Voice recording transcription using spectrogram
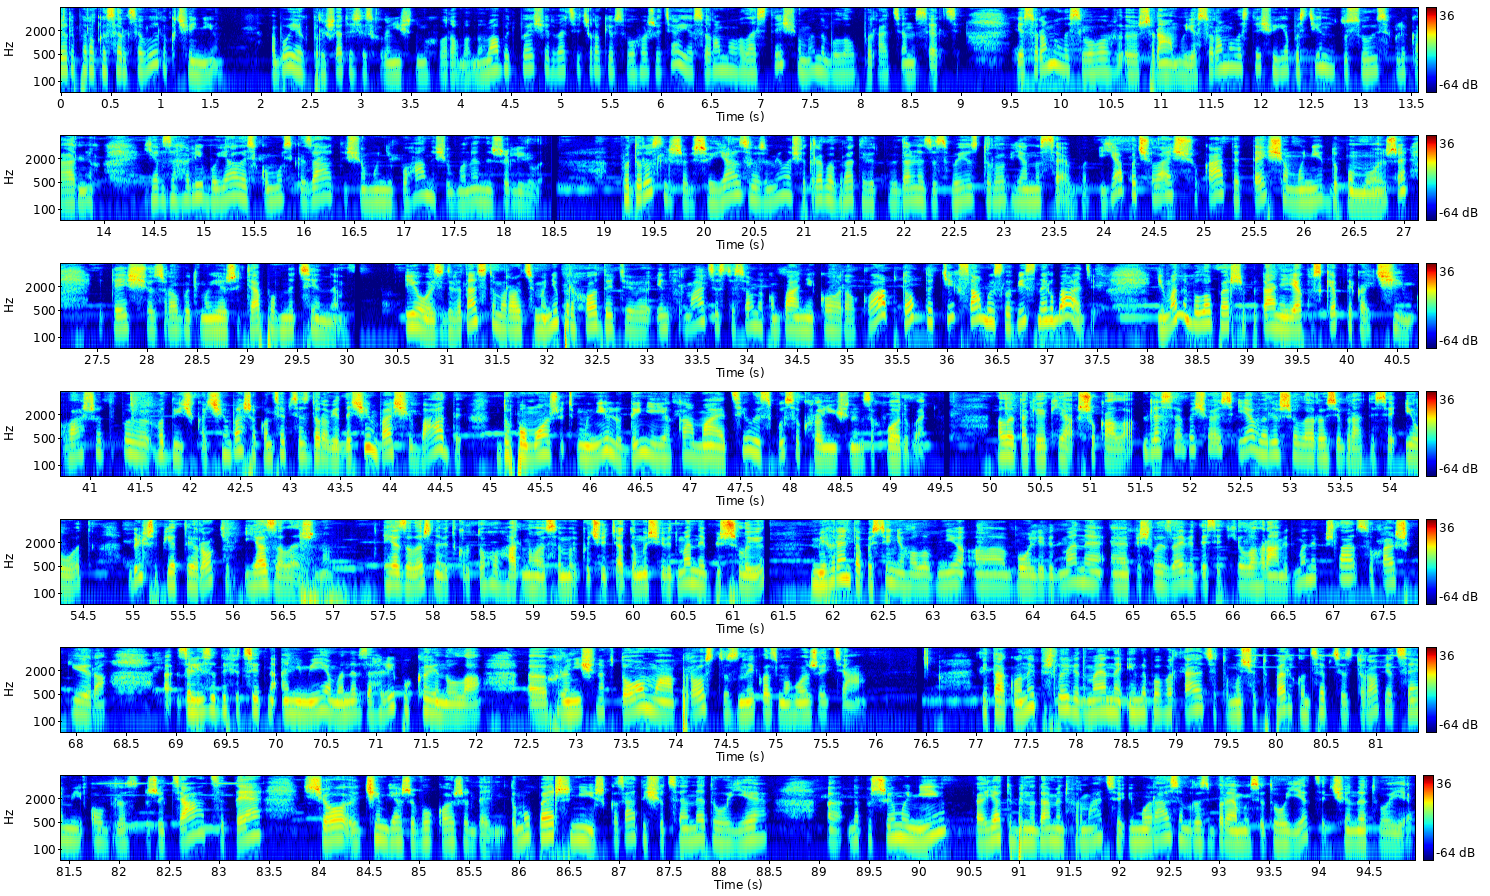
чотири пороки серця вирок чи ні? Або як прощатися з хронічними хворобами. Мабуть, перші 20 років свого життя я соромилась те, що в мене була операція на серці. Я соромилась свого е, шраму, я соромилась те, що я постійно тусуюсь в лікарнях. Я взагалі боялась комусь казати, що мені погано, щоб мене не жаліли. Подорослішавши, я зрозуміла, що треба брати відповідальність за своє здоров'я на себе. І я почала шукати те, що мені допоможе, те, що зробить моє життя повноцінним. І ось в 2019 році мені приходить е, інформація стосовно компанії Coral Club, тобто тих самих зловісних бадів. І в мене було перше питання, як у скептика, чим ваша типу, водичка, чим ваша концепція здоров'я, де чим ваші бади допоможуть мені, людині, яка має цілий список хронічних захворювань. Але так як я шукала для себе щось, я вирішила розібратися. І от більше п'яти років я залежна. Я залежна від крутого, гарного самопочуття, тому що від мене пішли мігрень та постійні головні болі. Від мене е, пішли зайві 10 кілограм. Від мене пішла суха шкіра, е, залізодефіцитна анімія. мене взагалі покинула. Е, Хронічна втома просто зникла з мого життя. І так, вони пішли від мене і не повертаються, тому що тепер концепція здоров'я це мій образ життя, це те, що чим я живу кожен день. Тому, перш ніж казати, що це не твоє, е, напиши мені, е, я тобі надам інформацію, і ми разом розберемося, твоє це чи не твоє.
